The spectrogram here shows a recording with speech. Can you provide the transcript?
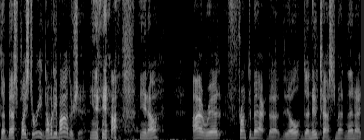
the best place to read. Nobody bothers you. you know, you know. I read front to back the the old the New Testament, and then I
